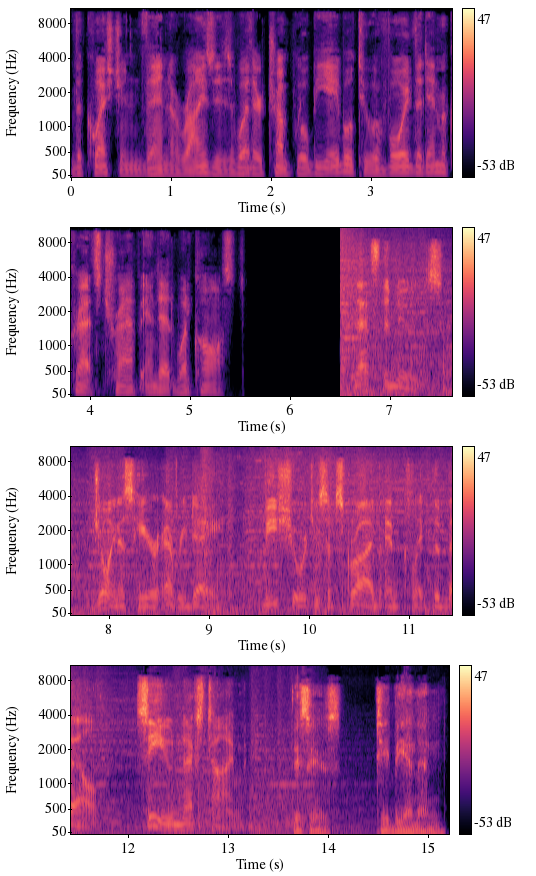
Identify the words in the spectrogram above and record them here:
The question then arises whether Trump will be able to avoid the Democrats' trap and at what cost. That's the news. Join us here every day. Be sure to subscribe and click the bell. See you next time. This is TBNN.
